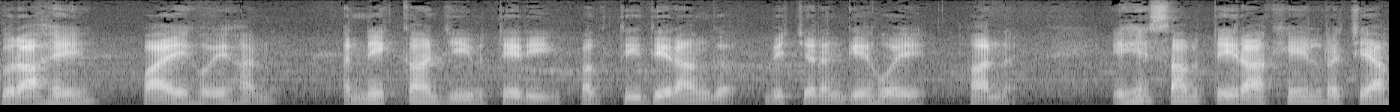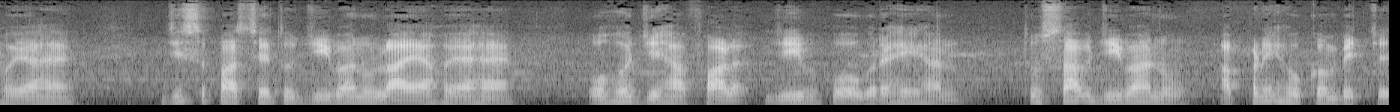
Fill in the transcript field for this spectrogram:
ਕੁਰਾਹੇ ਪਾਏ ਹੋਏ ਹਨ। ਅਨੇਕਾਂ ਜੀਵ ਤੇਰੀ ਭਗਤੀ ਦੇ ਰੰਗ ਵਿੱਚ ਰੰਗੇ ਹੋਏ ਹਨ। ਇਹ ਸਭ ਤੇਰਾ ਖੇਲ ਰਚਿਆ ਹੋਇਆ ਹੈ। ਜਿਸ ਪਾਸੇ ਤੂੰ ਜੀਵਾਂ ਨੂੰ ਲਾਇਆ ਹੋਇਆ ਹੈ, ਉਹ ਜਿਹਾ ਫਲ ਜੀਵ ਭੋਗ ਰਹੇ ਹਨ। ਤੂੰ ਸਭ ਜੀਵਾਂ ਨੂੰ ਆਪਣੇ ਹੁਕਮ ਵਿੱਚ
